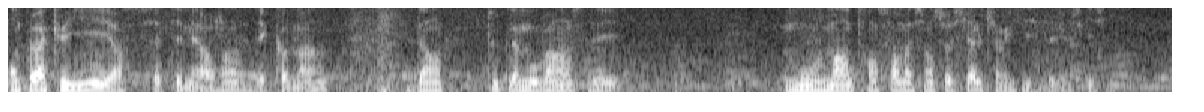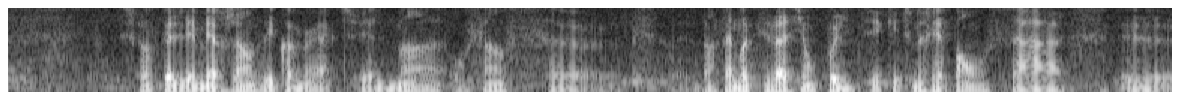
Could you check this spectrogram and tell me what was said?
on peut accueillir cette émergence des communs dans toute la mouvance des mouvements de transformation sociale qui ont existé jusqu'ici. Je pense que l'émergence des communs actuellement, au sens, euh, dans sa motivation politique, est une réponse à, euh,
